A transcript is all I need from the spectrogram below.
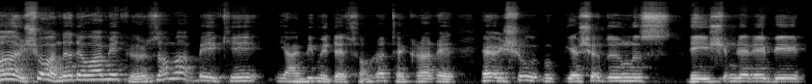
Valla şu anda devam etmiyoruz ama belki yani bir müddet sonra tekrar e, e, şu yaşadığımız değişimlere bir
